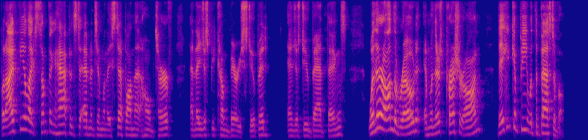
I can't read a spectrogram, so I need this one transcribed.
But I feel like something happens to Edmonton when they step on that home turf and they just become very stupid and just do bad things. When they're on the road and when there's pressure on, they can compete with the best of them.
